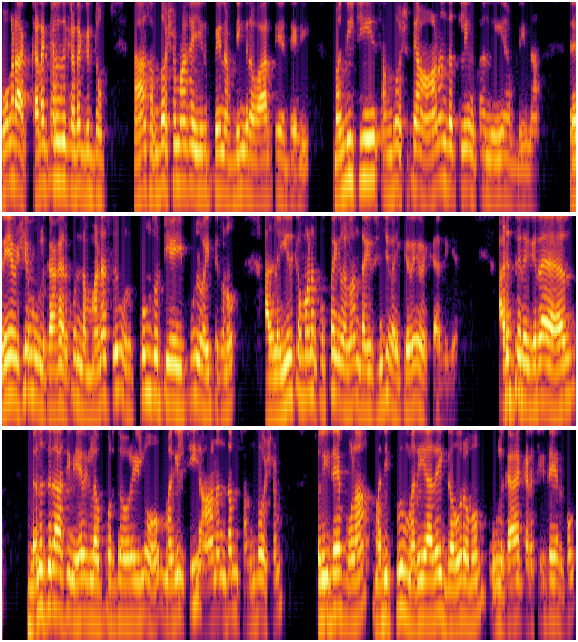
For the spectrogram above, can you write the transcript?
போகடா கிடக்கிறது கிடக்கட்டும். நான் சந்தோஷமாக இருப்பேன் அப்படிங்கிற வார்த்தையை தேடி மகிழ்ச்சியும் சந்தோஷத்தையும் ஆனந்தத்திலையும் உட்காந்தீங்க அப்படின்னா நிறைய விஷயம் உங்களுக்காக இருக்கும். இந்த மனசு ஒரு பூந்தொட்டியை போல் வைத்துக்கணும். அதுல இறுக்கமான குப்பைகள் எல்லாம் தயவு செஞ்சு வைக்கவே வைக்காதீங்க. அடுத்து இருக்கிற தனுசு ராசி நேர்களை பொறுத்தவரையிலும் மகிழ்ச்சி ஆனந்தம் சந்தோஷம் சொல்லிக்கிட்டே போகலாம். மதிப்பு மரியாதை கௌரவம் உங்களுக்காக கிடைச்சிக்கிட்டே இருக்கும்.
